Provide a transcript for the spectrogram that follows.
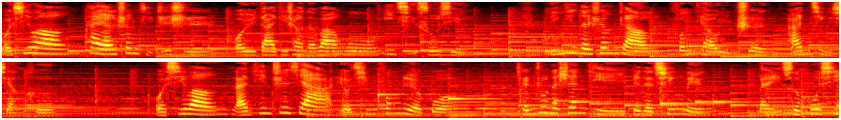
我希望太阳升起之时，我与大地上的万物一起苏醒，平静的生长，风调雨顺，安静祥和。我希望蓝天之下有清风掠过，沉重的身体变得轻灵，每一次呼吸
